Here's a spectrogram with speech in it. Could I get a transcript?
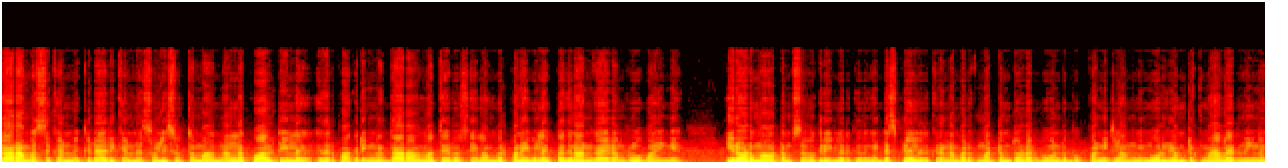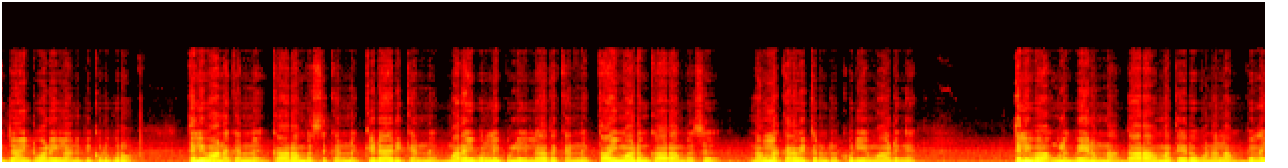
காராம்பசு கண்ணு கிடாரி கண்ணு சுழி சுத்தமாக நல்ல குவாலிட்டியில் எதிர்பார்க்குறீங்கன்னா தாராளமாக தேர்வு செய்யலாம். விற்பனை விலை பதினான்காயிரம் ரூபாய்ங்க. ஈரோடு மாவட்டம் சிவகிரியில் இருக்குதுங்க. டிஸ்பிளேயில் இருக்கிற நம்பருக்கு மட்டும் தொடர்பு கொண்டு புக் பண்ணிக்கலாமுங்க. நூறு கிலோமீட்டருக்கு மேலே இருந்தீங்கன்னா ஜாயிண்ட் வாடகையில் அனுப்பி கொடுக்குறோம். தெளிவான கண்ணு காராம்பசு கண்ணு கிடாரி கண்ணு மறை வெள்ளைப்புள்ளி இல்லாத கண்ணு தாய்மாடும் காராம்பசு நல்ல கறவைத்திறன் இருக்கக்கூடிய மாடுங்க. தெளிவாக உங்களுக்கு வேணும்னா தாராளமாக தேர்வு பண்ணலாம். விலை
